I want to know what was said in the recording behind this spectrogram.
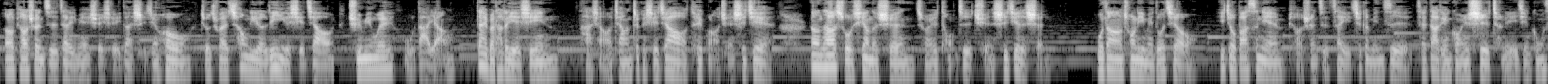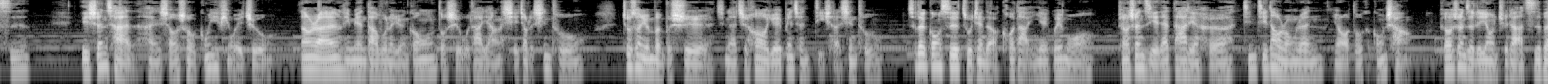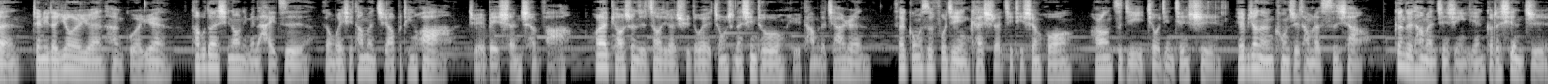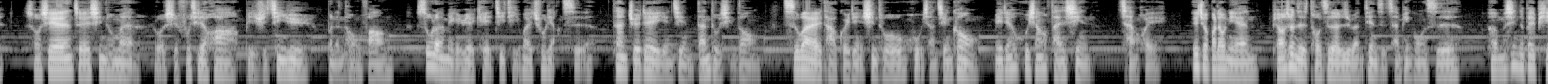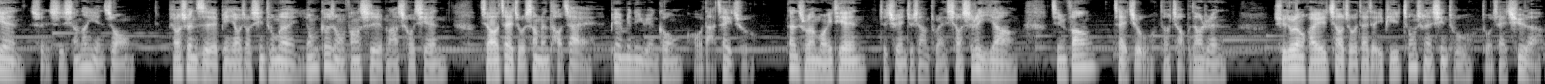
而朴顺子在里面学习了一段时间后，就出来创立了另一个邪教，取名为五大洋。代表他的野心，他想要将这个邪教推广到全世界，让他所信仰的神成为统治全世界的神。武大洋创立没多久，一九八四年，朴顺子再以这个名字在大田广域市成立一间公司。以生产和销售工艺品为主，当然，里面大部分的员工都是武大洋邪教的信徒。就算原本不是，进来之后也会变成底下的信徒。随着公司逐渐的扩大营业规模，朴顺子也在大田和京畿道荣仁拥有多个工厂。朴顺子利用巨大资本建立了幼儿园和孤儿院，他不断洗脑里面的孩子，更威胁他们只要不听话就会被神惩罚。后来，朴顺子召集了许多位忠诚的信徒与他们的家人。在公司附近开始了集体生活，好让自己就近监视，也比较能控制他们的思想，更对他们进行严格的限制。首先，这些信徒们若是夫妻的话，必须禁欲，不能同房。苏人每个月可以集体外出两次，但绝对严禁单独行动。此外，他规定信徒互相监控，每天互相反省、忏悔。一九八六年，朴顺子投资了日本电子产品公司，很不幸的被骗，损失相当严重。朴顺子便要求信徒们用各种方式帮他筹钱，只要债主上门讨债，便命令员工殴打债主。但突然某一天，这群人就像突然消失了一样，警方、债主都找不到人。许多人怀疑教主带着一批忠诚的信徒躲债去了。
